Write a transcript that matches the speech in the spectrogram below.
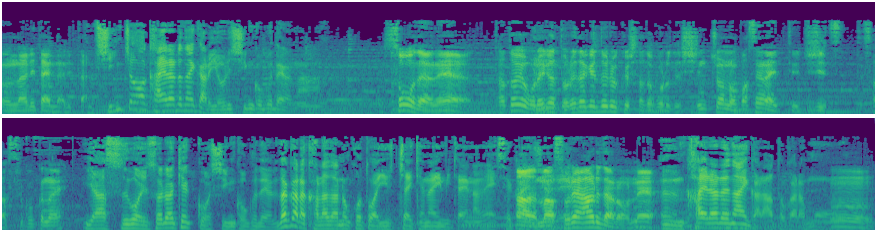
うん、なりたいなりたい。身長は変えられないからより深刻だよな。そうだよね。たとえ俺がどれだけ努力したところで身長伸ばせないっていう事実ってさ、すごくない？いや、すごい。それは結構深刻だよね。だから体のことは言っちゃいけないみたいなね、世界中で。あまあ、それはあるだろうね。うん、変えられないから、後からもう。うん。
